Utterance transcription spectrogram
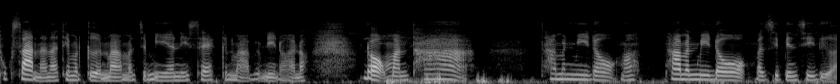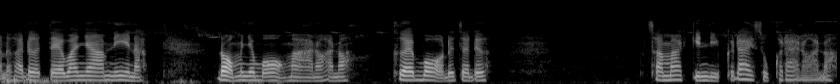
ทุกสั้นนะนะที่มันเกิดมามันจะมีอันนี้แทรกขึ้นมาแบบนี้เนาะเนาะดอกมันถ้า ถ้ามันมีดอกเนาะถ้ามันมีดอกมันสิเป็นสีเหลืองนะคะ เด้อแต่ว่ายามนี่นะดอกมันยังบออกมาเนาะค่ะเนาะเคยบอกเด้อจ้ะเด้อ สามารถกินดิบก็ได้สุกก็ได้นะคะเนาะ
